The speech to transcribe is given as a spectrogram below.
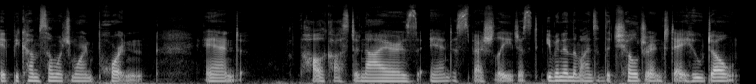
it becomes so much more important. And Holocaust deniers, and especially just even in the minds of the children today who don't,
